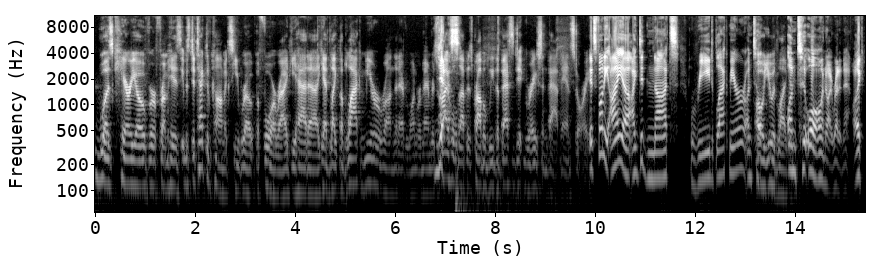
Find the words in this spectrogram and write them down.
was carryover from his it was detective comics he wrote before right? He had uh he had like the black mirror run that everyone remembers. Yes. i hold up as probably the best dick grayson batman story. It's funny i uh, i did not read black mirror until oh you would like until it. well oh no i read it now. Like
